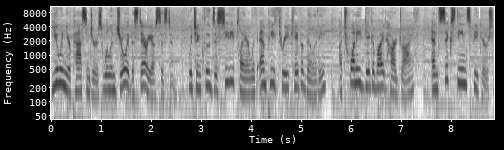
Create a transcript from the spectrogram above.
You and your passengers will enjoy the stereo system, which includes a CD player with MP3 capability, a 20 gigabyte hard drive, and 16 speakers,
